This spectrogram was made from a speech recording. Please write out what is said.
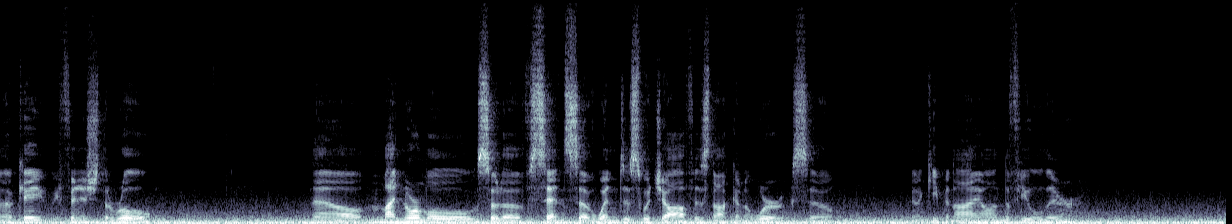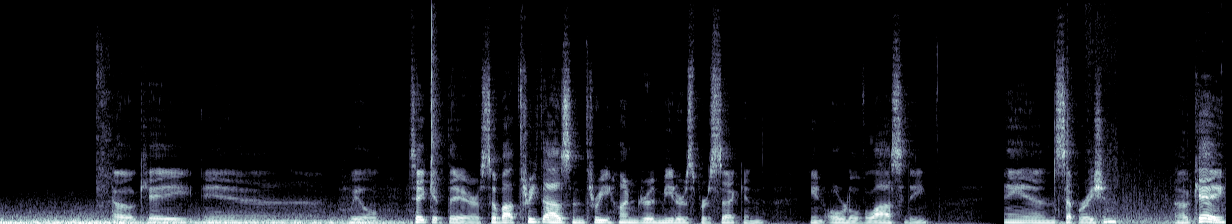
Okay, we finished the roll. Now, my normal sort of sense of when to switch off is not going to work, so I'm going to keep an eye on the fuel there. Okay, and we'll take it there. So about 3,300 meters per second in orbital velocity. And separation. Okay.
